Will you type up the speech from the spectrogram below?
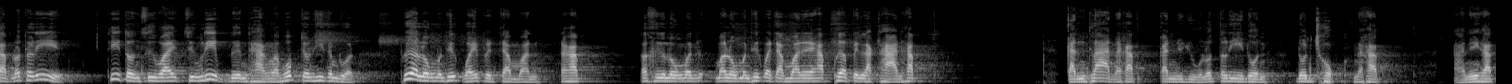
กับลอตเตอรี่ที่ตนซื้อไว้จึงรีบเดินทางมาพบเจ้าหน้าที่ตำรวจ เพื่อลงบันทึกไว้เป็นประจำวันนะครับ ก็คือลงมามาลงบันทึกประจำวันนะครับ เพื่อเป็นหลักฐานครับ กันพลาดนะครับ กันอยู่ๆลอตเตอรี่โดนโดนฉกนะครับ อันนี้ครับ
